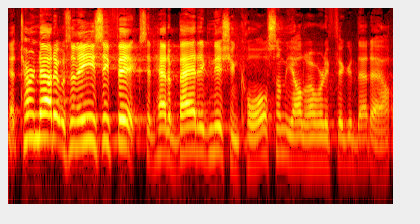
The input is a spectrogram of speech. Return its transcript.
It turned out it was an easy fix. It had a bad ignition coil. Some of y'all had already figured that out.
